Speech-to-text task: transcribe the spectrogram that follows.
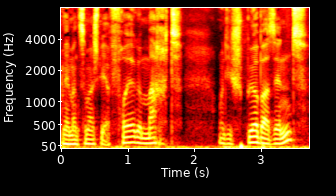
wenn man zum Beispiel Erfolge macht und die spürbar sind,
